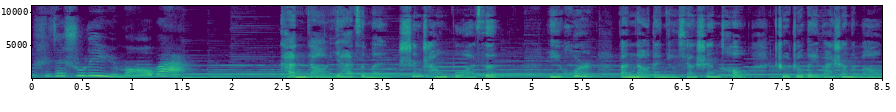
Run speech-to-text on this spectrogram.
是在梳理羽毛吧？看到鸭子们伸长脖子，一会儿把脑袋扭向身后啄啄尾巴上的毛。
